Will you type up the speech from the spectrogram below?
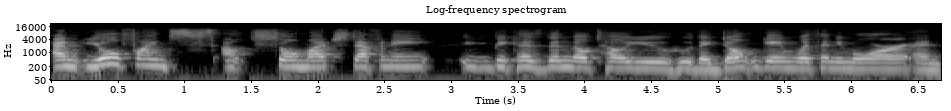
And you'll find out so much stephanie because then they'll tell you who they don't game with anymore and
